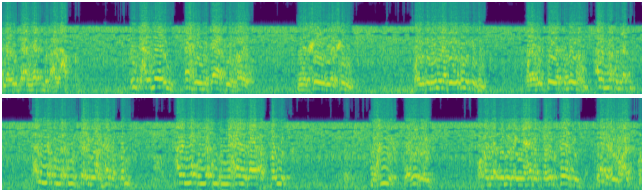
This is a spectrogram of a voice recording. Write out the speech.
فلا بد أن نثبت على الحق. انت هتلاقي أهل النفاق يظهروا من الخير إلى الخير ويؤمنون برؤوسهم ويبثون سمومهم. ألم نقل لكم؟ ألم نقل لكم ابتعدوا عن هذا الطريق؟ ألم نقل لكم إن هذا الطريق مخيف ومزعج وقد يقولون إن هذا الطريق فاسد ابتعدوا عنه.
